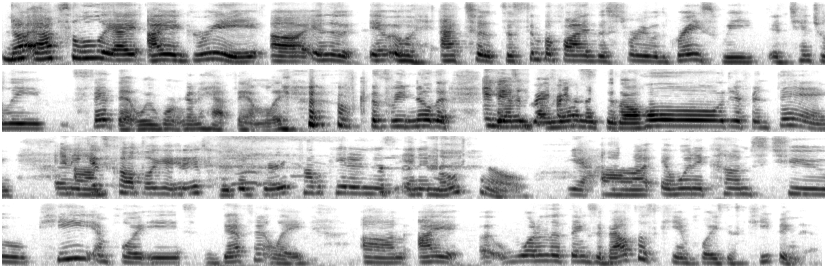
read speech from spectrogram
No, absolutely. I, I agree. Uh, in the it, uh, to to simplify the story with Grace, we intentionally said that we weren't going to have family because we know that And family dynamics is a whole different thing. and it um, gets complicated. It gets very complicated and, and emotional. Yeah. Uh, and when it comes to key employees, definitely. Um, I uh, one of the things about those key employees is keeping them.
